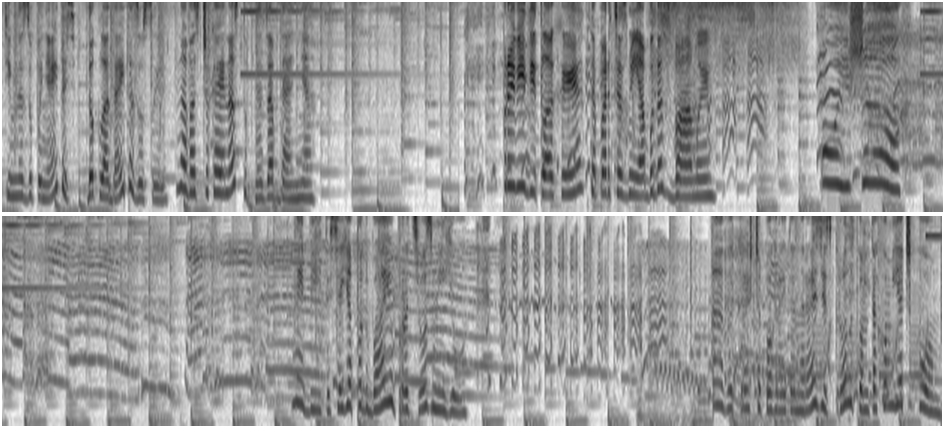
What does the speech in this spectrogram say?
Втім, не зупиняйтесь, докладайте зусиль. На вас чекає наступне завдання. Привіт, дітлахи! Тепер ця змія буде з вами. Ой, жах! Не бійтеся, я подбаю про цю змію. А ви краще пограйте наразі з кроликом та хом'ячком.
